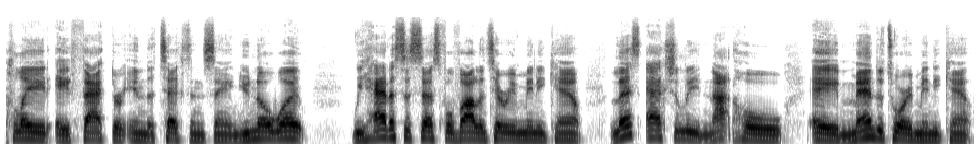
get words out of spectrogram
played a factor in the Texans saying, you know what? We had a successful voluntary mini camp. Let's actually not hold a mandatory mini camp,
